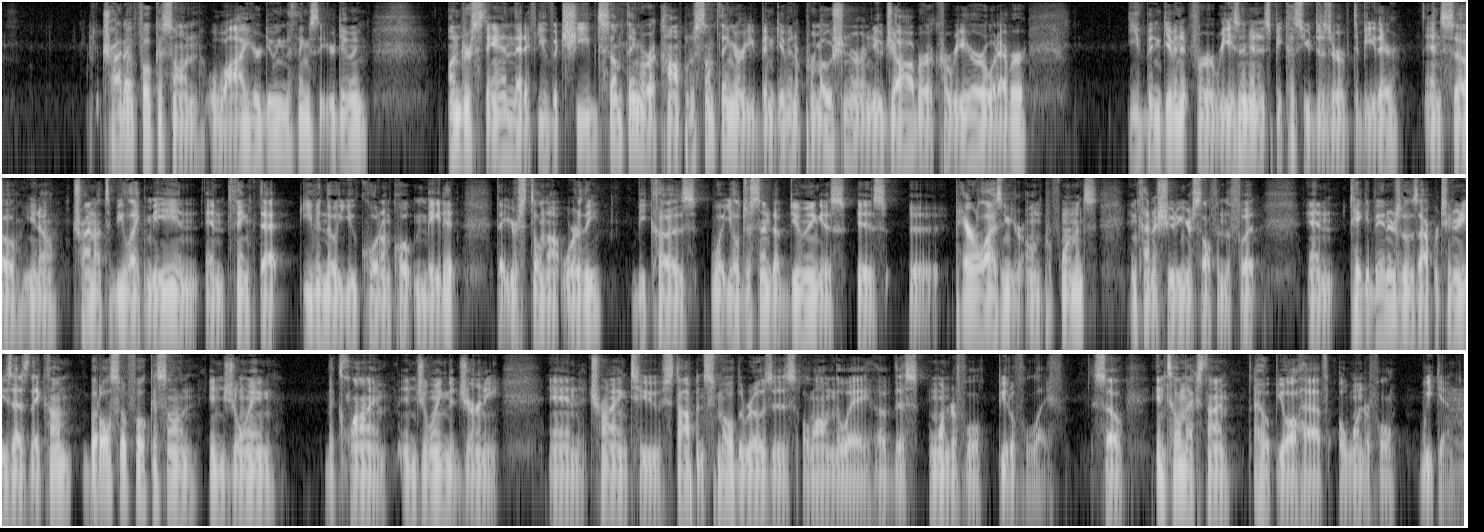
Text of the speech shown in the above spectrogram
try to focus on why you're doing the things that you're doing. Understand that if you've achieved something or accomplished something, or you've been given a promotion or a new job or a career or whatever, you've been given it for a reason and it's because you deserve to be there. And so, you know, try not to be like me and, and think that even though you quote unquote made it, that you're still not worthy because what you'll just end up doing is, is uh, paralyzing your own performance and kind of shooting yourself in the foot and take advantage of those opportunities as they come, but also focus on enjoying the climb, enjoying the journey, and trying to stop and smell the roses along the way of this wonderful, beautiful life. So until next time, I hope you all have a wonderful weekend.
